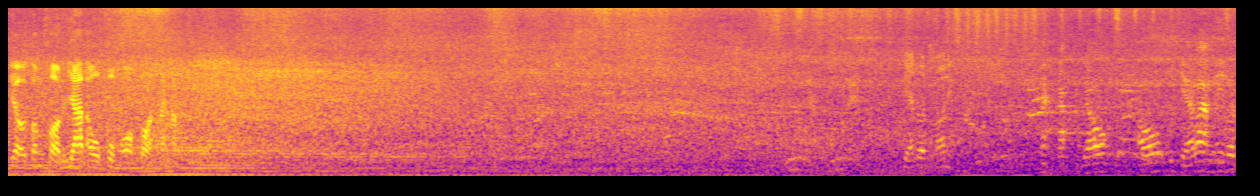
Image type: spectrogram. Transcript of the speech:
เดี๋ยวต้องขออนุญาตเอาผมออกก่อนนะครับเสียรถเขาเนี่ย ครับเดี๋ยวเอากุญแจว่างนี่รถ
